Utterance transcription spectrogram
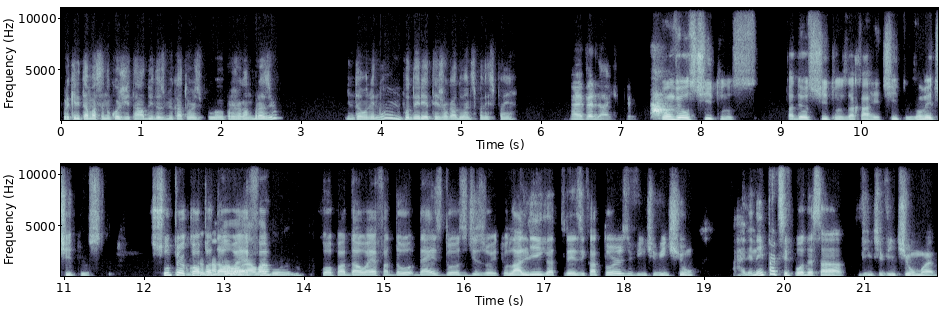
Porque ele tava sendo cogitado em 2014 pro- pra jogar no Brasil. Então ele não poderia ter jogado antes pela Espanha. É verdade. Vamos ver os títulos. Cadê os títulos da carreira? Títulos, vamos ver títulos. Supercopa da UEFA. Copa da UEFA do 10, 12, 18. La Liga 13, 14, 20 e 21. Ah, ele nem participou dessa 20 e 21, mano.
